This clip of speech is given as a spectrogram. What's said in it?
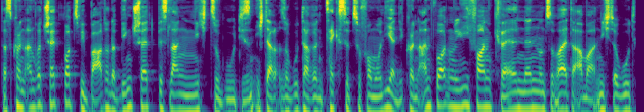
Das können andere Chatbots wie Bart oder Bing Chat bislang nicht so gut. Die sind nicht da, so gut darin, Texte zu formulieren. Die können Antworten liefern, Quellen nennen und so weiter, aber nicht so gut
